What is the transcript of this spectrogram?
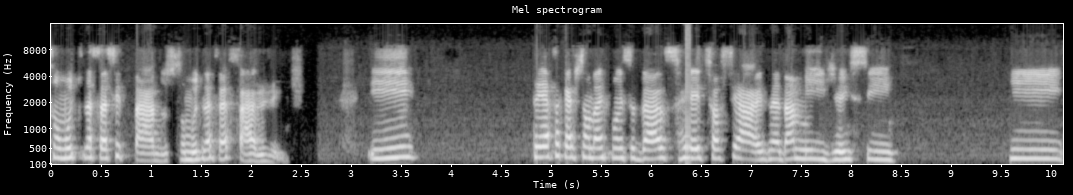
são muito necessitados, são muito necessários, gente. E tem essa questão da influência das redes sociais, né, da mídia em si, que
